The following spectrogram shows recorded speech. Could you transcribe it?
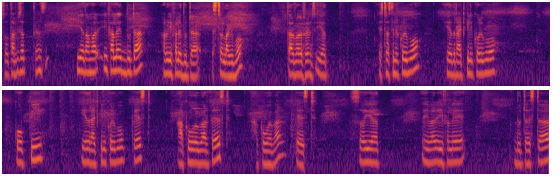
চ' তাৰপিছত ফ্ৰেণ্ডছ ইয়াত আমাৰ ইফালে দুটা আৰু ইফালে দুটা ষ্টাৰ লাগিব। তাৰ বাবে ফ্ৰেণ্ডছ ইয়াত ষ্টাৰ চিলেক্ট কৰিব, ইয়াত ৰাইট ক্লিক কৰিব কপি ইয়াত ৰাইট ক্লিক কৰিব পেষ্ট আকৌ এবাৰ পেষ্ট আকৌ এবাৰ পেষ্ট চ' ইয়াত এইবাৰ এইফালে দুটা ষ্টাৰ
